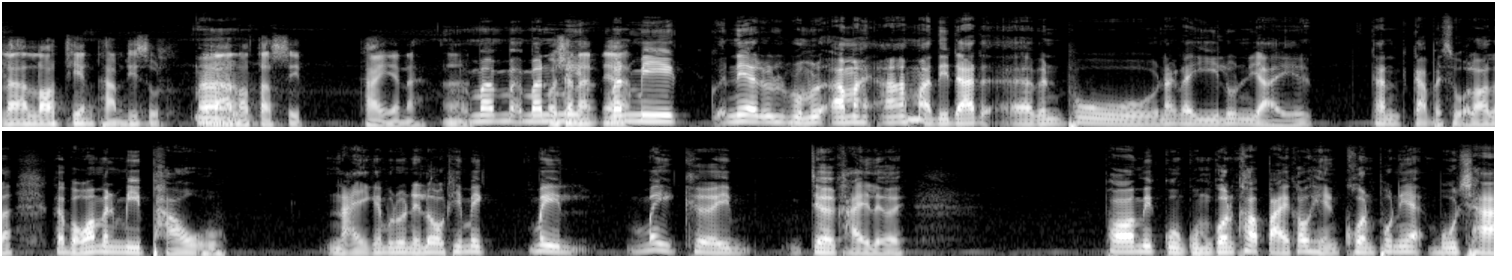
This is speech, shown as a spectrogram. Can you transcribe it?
และอัลลอฮ์เที่ยงธรรมที่สุดเวลาอ่าเราตัดสินใครอะนะอ่ามันมันเพราะมีฉะนั้นเนี่ยมันมีเนี่ยผมอามาอามาดิดัตเอ่อเป็นผู้นักดาอีรุ่นใหญ่ท่านกลับไปสู่อัลเลอฮ์แล้วเคยบอกว่ามันมีเผ่า ไหนก็ไม่รู้ในโลกที่ไม่ไม่ไม่เคยเจอใครเลย พอมีกลุ่มกลุ่มคนเข้าไปเขาเห็นคนพวกนี้บูชา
